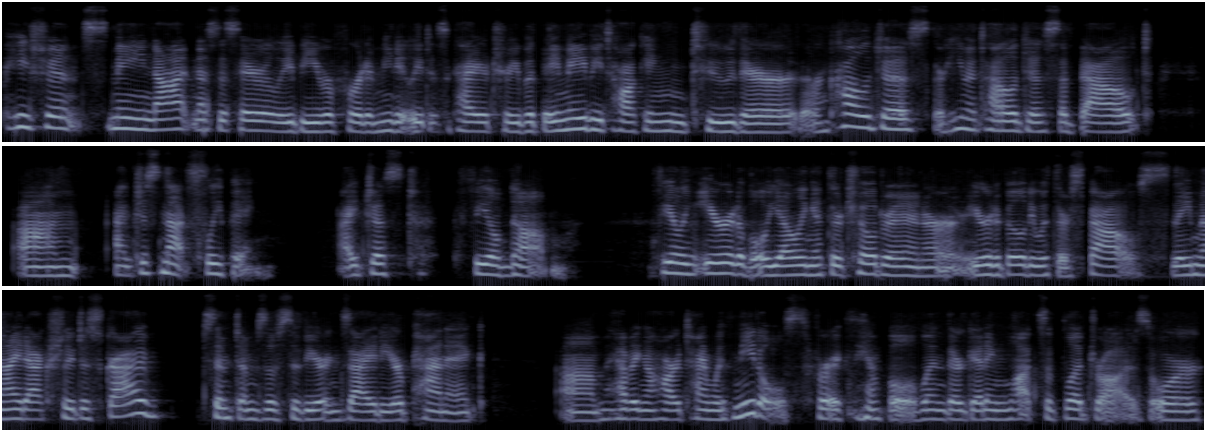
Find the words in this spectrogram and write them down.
patients may not necessarily be referred immediately to psychiatry, but they may be talking to their, their oncologist, their hematologist about, um, I'm just not sleeping. I just feel numb. Feeling irritable, yelling at their children, or irritability with their spouse. They might actually describe symptoms of severe anxiety or panic, um, having a hard time with needles, for example, when they're getting lots of blood draws or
